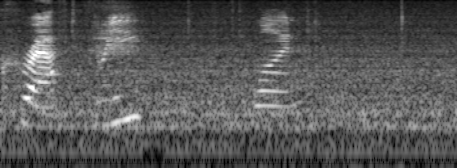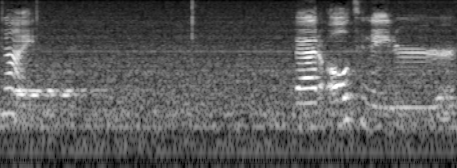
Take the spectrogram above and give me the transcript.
Craft 319. Bad alternator.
